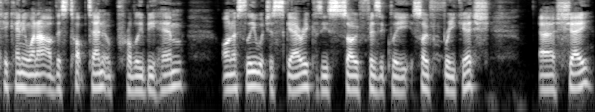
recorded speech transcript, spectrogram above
kick anyone out of this top 10, it would probably be him, honestly, which is scary because he's so physically, so freakish. Uh, Shai,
